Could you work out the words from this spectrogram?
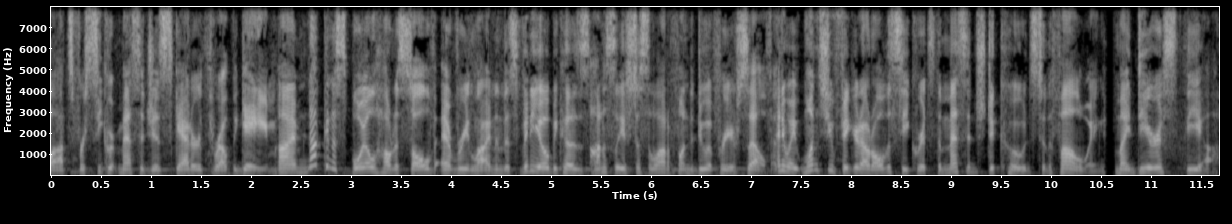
slots for secret messages scattered throughout the game. I'm not gonna spoil how to solve every line in this video because honestly, it's just a lot of fun to do it for yourself. Anyway, once you've figured out all the secrets, the message decodes to the following My dearest Thea,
